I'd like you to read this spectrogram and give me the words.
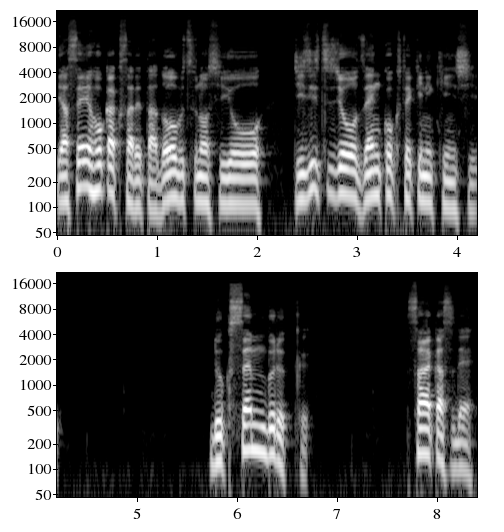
野生捕獲された動物の使用を事実上全国的に禁止。ルクセンブルク、サーカスで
